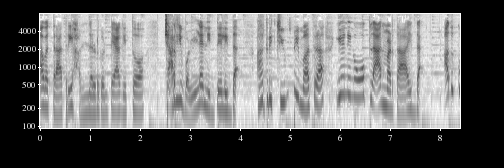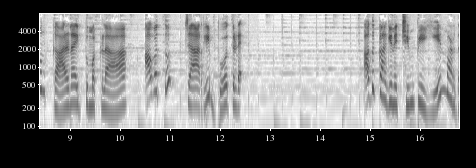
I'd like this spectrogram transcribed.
ಅವತ್ ರಾತ್ರಿ ಹನ್ನೆರಡು ಗಂಟೆ ಆಗಿತ್ತು. ಚಾರ್ಲಿ ಒಳ್ಳೆ ನಿದ್ದೆಲಿದ್ದ ಆದ್ರೆ ಚಿಂಪಿ ಮಾತ್ರ ಏನೇನೋ ಪ್ಲಾನ್ ಮಾಡ್ತಾ ಇದ್ದ. ಅದಕ್ಕೊಂದು ಕಾರಣ ಇತ್ತು ಮಕ್ಕಳ. ಅವತ್ತು ಚಾರ್ಲಿ ಬರ್ತ್ಡೇ. ಅದಕ್ಕಾಗಿನೇ ಚಿಂಪಿ ಏನ್ ಮಾಡ್ದ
